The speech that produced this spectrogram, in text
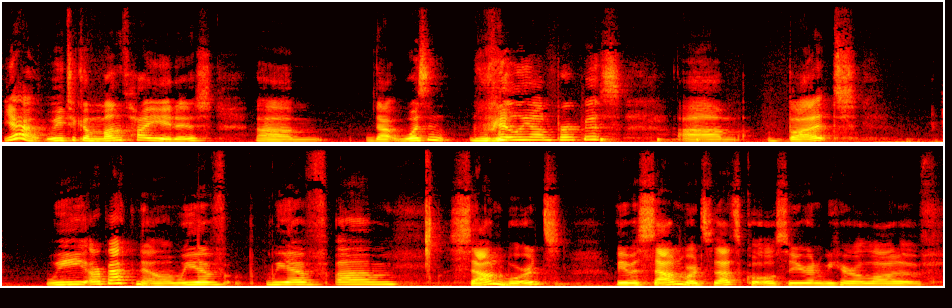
yeah, we took a month hiatus. Um, that wasn't really on purpose, um, but we are back now, and we have we have um, soundboards. We have a soundboard, so that's cool. So you're gonna be hear a lot of.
